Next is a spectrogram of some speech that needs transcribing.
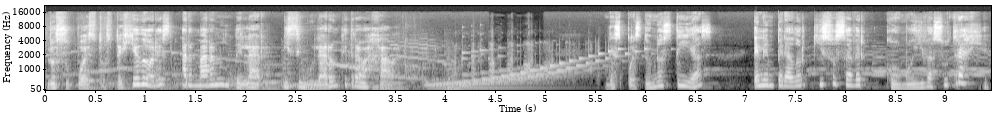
Los supuestos tejedores armaron un telar y simularon que trabajaban. Después de unos días, el emperador quiso saber cómo iba su traje.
